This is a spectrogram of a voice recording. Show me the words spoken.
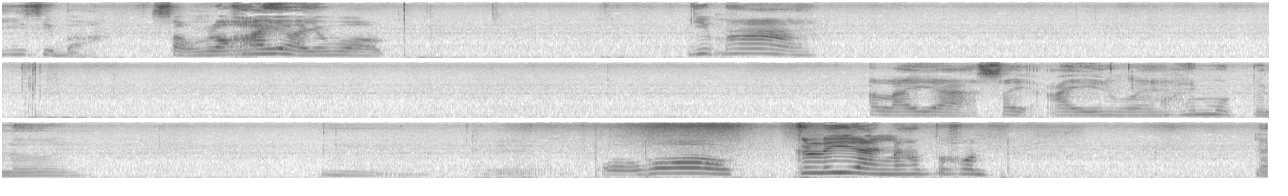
ยี่สิบอะสองร้อยอะอย่าบอกยี่สิบห้าอะไรอะ ใส่ไอทำไมเอาให้หมดไปเลยโอ้โห เกลี้ยงนะครับทุกคน ไหน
